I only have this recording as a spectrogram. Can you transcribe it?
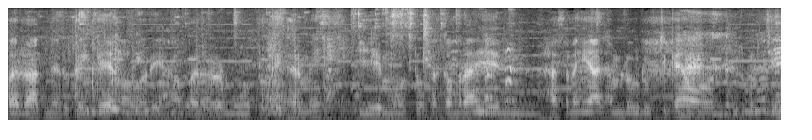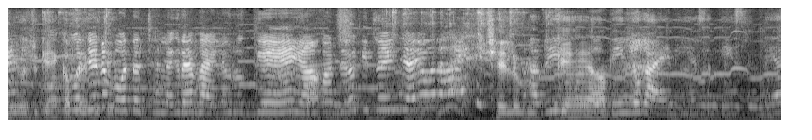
पर रात में रुकेंगे और यहाँ पर मोटो के घर में। ये मोटो का कमरा है ये हंस नहीं आज हम लोग रुक चुके हैं और बिल्कुल चेंज हो चुके हैं कपड़े मुझे ना बहुत अच्छा लग रहा है भाई लोग रुक गए हैं यहाँ पर देखो कितना एंजॉय हो रहा है। छः लोग रुक चुके हैं यहाँ। तीन लोग आए नहीं है सतीश भैया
